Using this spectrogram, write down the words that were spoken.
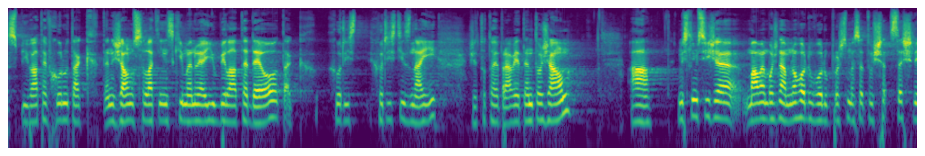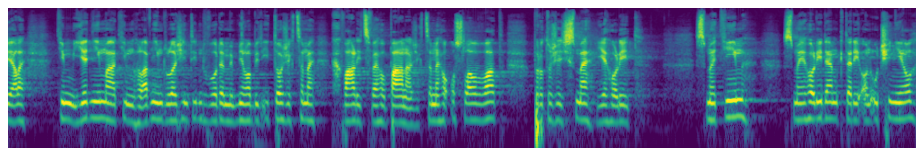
zpíváte v choru, tak ten žalm se latinsky jmenuje Jubilate Deo, tak chořisti znají, že toto je právě tento žalm. A myslím si, že máme možná mnoho důvodů, proč jsme se tu sešli, ale tím jedním a tím hlavním důležitým důvodem by mělo být i to, že chceme chválit svého pána, že chceme ho oslavovat, protože jsme jeho lid. Jsme tím, jsme jeho lidem, který on učinil,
